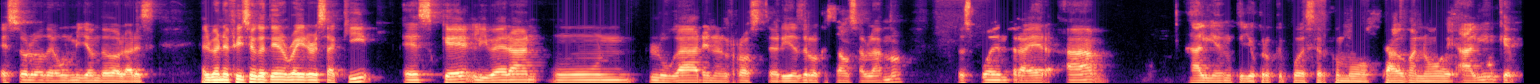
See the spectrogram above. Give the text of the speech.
es solo de un millón de dólares. El beneficio que tiene Raiders aquí es que liberan un lugar en el roster y es de lo que estamos hablando. Entonces pueden traer a alguien que yo creo que puede ser como Calvin hoy, alguien que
